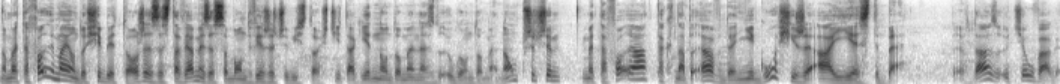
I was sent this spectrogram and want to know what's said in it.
No metafory mają do siebie to, że zestawiamy ze sobą dwie rzeczywistości, tak, jedną domenę z drugą domeną, przy czym metafora tak naprawdę nie głosi, że A jest B, prawda? Zwróćcie uwagę.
